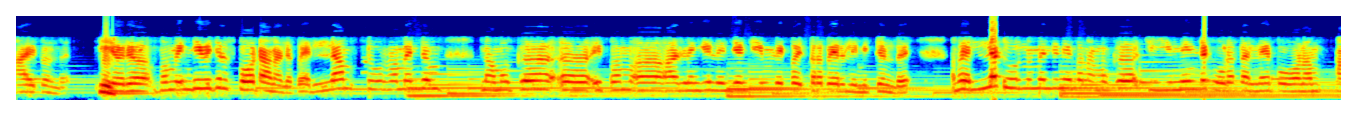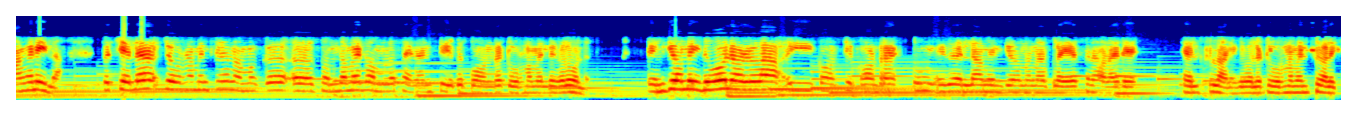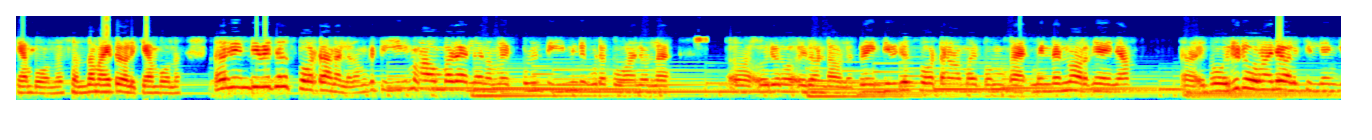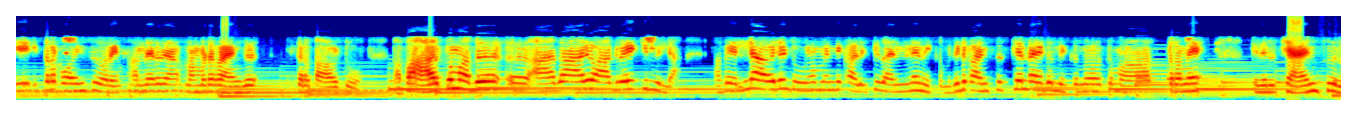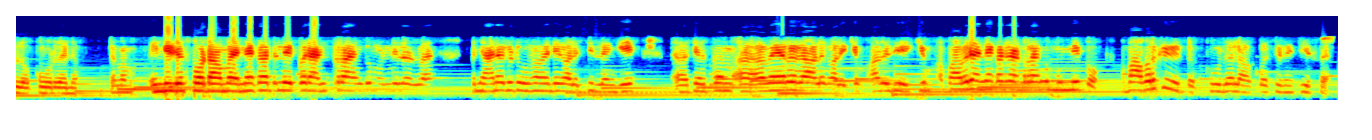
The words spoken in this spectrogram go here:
ആയിട്ടുണ്ട്. ഈ ഒരു ഇപ്പം ഇൻഡിവിജ്വൽ സ്പോർട്ട് ആണല്ലോ. ഇപ്പൊ എല്ലാം ടൂർണമെന്റും നമുക്ക് ഇപ്പം അല്ലെങ്കിൽ ഇന്ത്യൻ ടീമിൽ ഇപ്പൊ ഇത്ര പേര് ലിമിറ്റ് ഉണ്ട്. അപ്പൊ എല്ലാ ടൂർണമെന്റിനും ഇപ്പൊ നമുക്ക് ടീമിന്റെ കൂടെ തന്നെ പോകണം. അങ്ങനെയില്ല. ഇപ്പൊ ചില ടൂർണമെന്റ്സിന് നമുക്ക് സ്വന്തമായിട്ട് നമ്മൾ ഫൈനാൻസ് ചെയ്ത് പോകേണ്ട ടൂർണമെന്റുകളും ഉണ്ട്. എനിക്ക് തോന്നുന്നു ഇതുപോലുള്ള ഈ കുറച്ച് കോൺട്രാക്ട്സും ഇതെല്ലാം എനിക്ക് തോന്നുന്നു പ്ലേയേഴ്സിന് വളരെ ഹെൽപ്ഫുൾ ആണ്. ഇതുപോലെ ടൂർണമെന്റ്സ് കളിക്കാൻ പോകുന്നു സ്വന്തമായിട്ട് കളിക്കാൻ പോകുന്നു. അതൊരു ഇൻഡിവിജ്വൽ സ്പോർട്ട് ആണല്ലോ. നമുക്ക് ടീം ആകുമ്പോഴല്ലേ നമ്മൾ എപ്പോഴും ടീമിന്റെ കൂടെ പോകാനുള്ള ഒരു ഇതുണ്ടാവുള്ളൂ. ഇപ്പൊ ഇൻഡിവിജ്വൽ സ്പോർട്ട് ആകുമ്പോൾ ഇപ്പം ബാഡ്മിന്റൺ എന്ന് പറഞ്ഞു കഴിഞ്ഞാൽ ഇപ്പൊ ഒരു ടൂർണമെന്റ് കളിച്ചില്ലെങ്കിൽ ഇത്ര പോയിന്റ്സ് കുറയും. അന്നേരം നമ്മുടെ റാങ്ക് ഇത്ര താഴ്ത്തു പോകും. അപ്പൊ ആർക്കും അത് അതാരും ആഗ്രഹിക്കുന്നില്ല. അപ്പൊ എല്ലാവരും ടൂർണമെന്റ് കളിച്ച് തന്നെ നിൽക്കും. ഇതിൽ കൺസിസ്റ്റന്റ് ആയിട്ട് നിൽക്കുന്നവർക്ക് മാത്രമേ ഇതിൽ ചാൻസ് ഉള്ളൂ കൂടുതലും. കാരണം ഇൻഡിവിജ്വൽ സ്പോർട്ട് ആകുമ്പോൾ എന്നെക്കാട്ടിൽ ഇപ്പൊ രണ്ട് റാങ്ക് മുന്നിലുള്ള ഇപ്പൊ ഞാനൊരു ടൂർണമെന്റ് കളിച്ചില്ലെങ്കിൽ ചിലപ്പം വേറൊരാൾ കളിക്കും അത് ജയിക്കും. അപ്പൊ അവർ എന്നെക്കാട്ടിൽ രണ്ട് റാങ്ക് മുന്നിൽ പോകും. അപ്പൊ അവർക്ക് കിട്ടും കൂടുതൽ ഓപ്പർച്യൂണിറ്റീസ്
